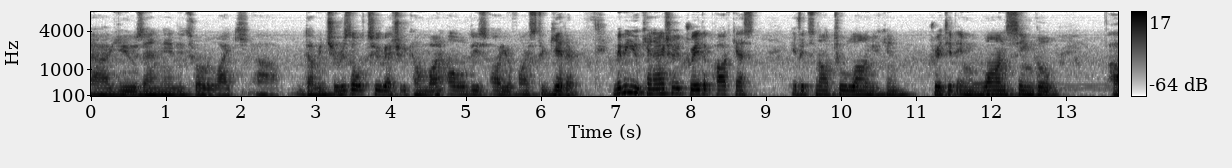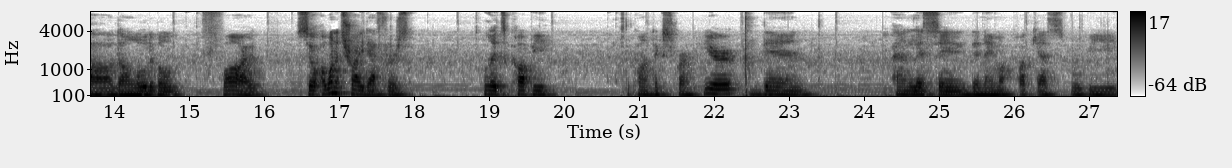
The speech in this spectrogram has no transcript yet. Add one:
uh, use an editor like uh, DaVinci Resolve to actually combine all of these audio files together. Maybe you can actually create a podcast if it's not too long. You can create it in one single uh, downloadable file. So I want to try that first. Let's copy the context from here, then, and let's say the name of podcast will be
